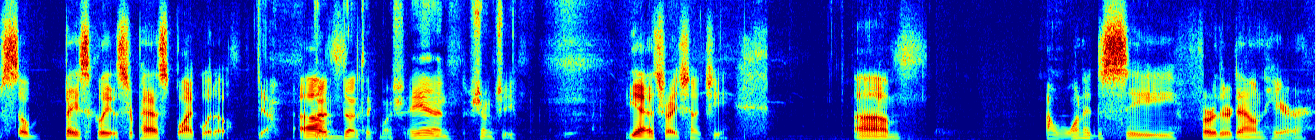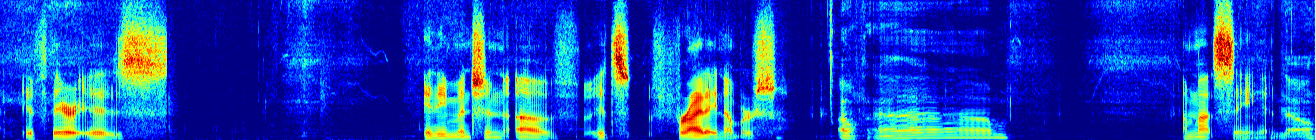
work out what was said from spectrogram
So basically, it surpassed Black Widow. Yeah, Um, that doesn't take much. And Shang Chi. Yeah, that's right, Shang-Chi. Um, I wanted to see further down here if there is any mention of its Friday numbers. Oh, um, I'm not seeing it. no.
